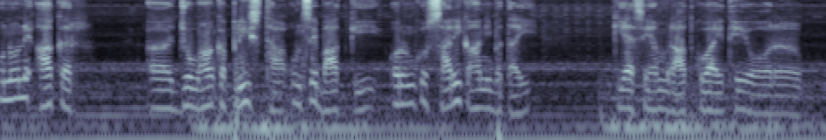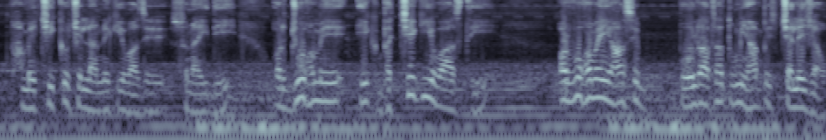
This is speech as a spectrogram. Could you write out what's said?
उन्होंने आकर जो वहाँ का प्रीस था, उनसे बात की और उनको सारी कहानी बताई कि ऐसे हम रात को आए थे और हमें चीखों चिल्लाने की आवाज़ें सुनाई दी और जो हमें एक बच्चे की आवाज़ थी और वो हमें यहाँ से बोल रहा था, तुम यहाँ पे चले जाओ।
